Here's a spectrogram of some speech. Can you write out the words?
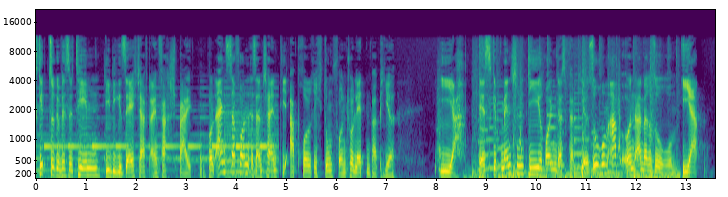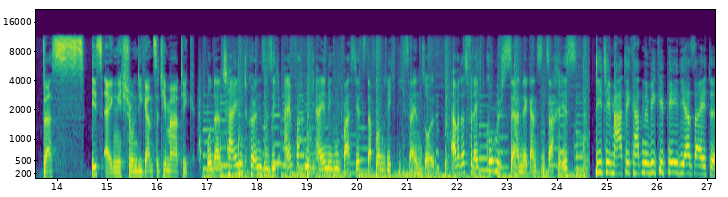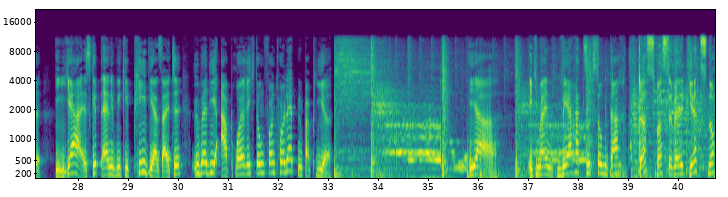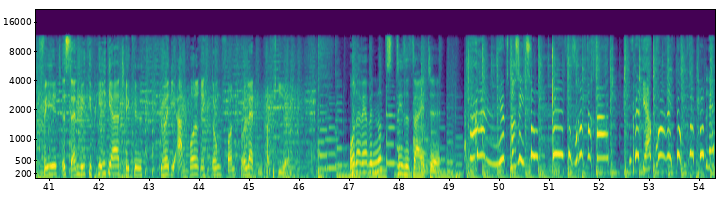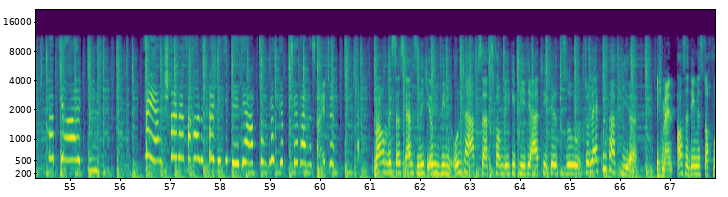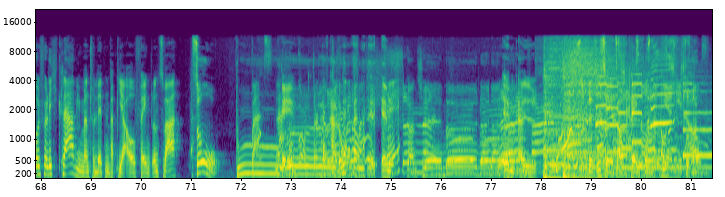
Es gibt so gewisse Themen, die die Gesellschaft einfach spalten. Und eins davon ist anscheinend die Abrollrichtung von Toilettenpapier. Ja, es gibt Menschen, die rollen das Papier so rum ab und andere so rum. Ja, das ist eigentlich schon die ganze Thematik. Und anscheinend können sie sich einfach nicht einigen, was jetzt davon richtig sein soll. Aber das vielleicht komischste an der ganzen Sache ist, die Thematik hat eine Wikipedia-Seite. Ja, es gibt eine Wikipedia-Seite über die Abrollrichtung von Toilettenpapier. Ja, ich meine, wer hat sich so gedacht? Das, was der Welt jetzt noch fehlt, ist ein Wikipedia-Artikel über die Abrollrichtung von Toilettenpapier. Oder wer benutzt diese Seite? Mann, jetzt muss ich so ein doofes Referat über die Abrollrichtung Schreibe einfach alles bei Wikipedia ab. Zum Glück gibt es hier eine Seite. Warum ist das Ganze nicht irgendwie ein Unterabsatz vom Wikipedia-Artikel zu Toilettenpapier? Ich meine, außerdem ist doch wohl völlig klar, wie man Toilettenpapier aufhängt. Und zwar so. Was? Nein, Äh, oh Gott, da kann hallo? man- Ähm, Hä? Ganz schlimm. Nein, nein, nein. Ähm, also, das ist ja jetzt auch kein Grund. Auf.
